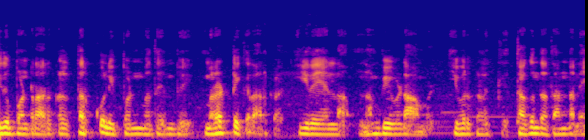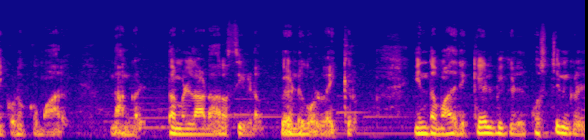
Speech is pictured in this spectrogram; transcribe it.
இது பண்ணுறார்கள் தற்கொலை பண்பது என்று மிரட்டுகிறார்கள். இதையெல்லாம் நம்பிவிடாமல் இவர்களுக்கு தகுந்த தண்டனை கொடுக்குமாறு நாங்கள் தமிழ்நாடு அரசிடம் வேண்டுகோள் வைக்கிறோம். இந்த மாதிரி கேள்விகள் கொஸ்டின்கள்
